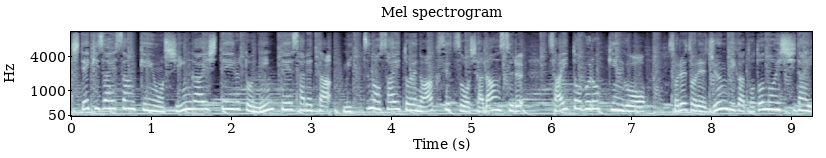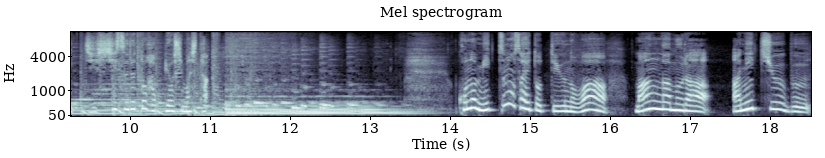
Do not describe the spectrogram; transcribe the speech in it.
知的財産権を侵害していると認定された3つのサイトへのアクセスを遮断するサイトブロッキングをそれぞれ準備が整い次第実施すると発表しました。この3つのサイトっていうのは、漫画村、アニチューブ、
